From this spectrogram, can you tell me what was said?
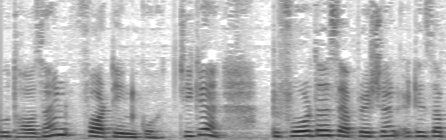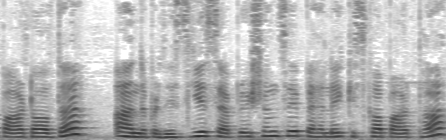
2014 को ठीक है before the separation it is the part of the Andhra Pradesh ये सेपरेशन से पहले किसका पार्ट था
